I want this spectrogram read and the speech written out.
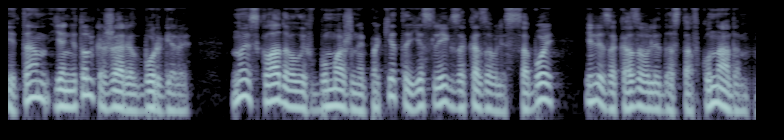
и там я не только жарил бургеры, но и складывал их в бумажные пакеты, если их заказывали с собой или заказывали доставку на дом.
